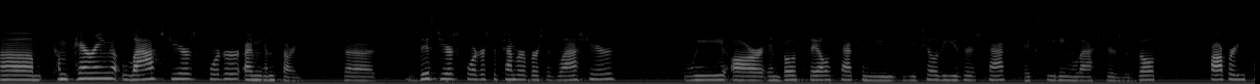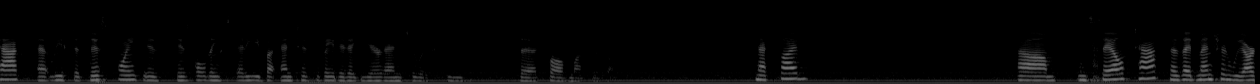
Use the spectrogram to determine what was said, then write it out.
Um, comparing last year's quarter, I mean, I'm sorry, uh, this year's quarter, September versus last year's, we are in both sales tax and utility users tax exceeding last year's results. Property tax, at least at this point, is, is holding steady but anticipated at year end to exceed the 12 month result. Next slide. Um, in sales tax, as I'd mentioned, we are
